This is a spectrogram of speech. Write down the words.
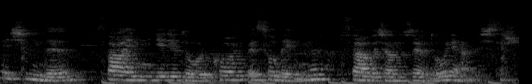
Ve şimdi sağ elini geriye doğru koy ve sol elini sağ bacağın üzerine doğru yerleştir.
